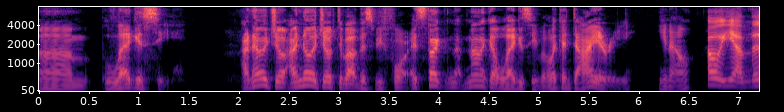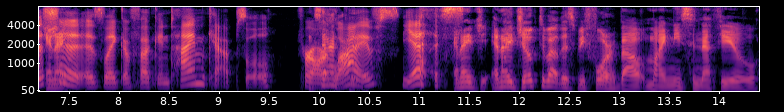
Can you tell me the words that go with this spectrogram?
um legacy i know I, jo- I know i joked about this before it's like not, not like a legacy but like a diary you know oh, yeah. This and I- shit is like a fucking time capsule for our lives. Yes. and I and i joked about this before about my niece and nephew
